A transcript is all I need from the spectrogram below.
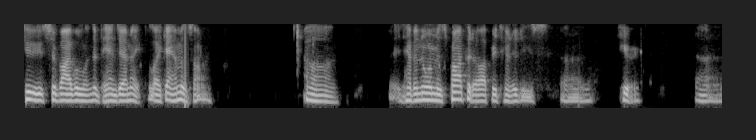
to survival in the pandemic, like Amazon, uh, have enormous profit opportunities uh, here. Uh,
